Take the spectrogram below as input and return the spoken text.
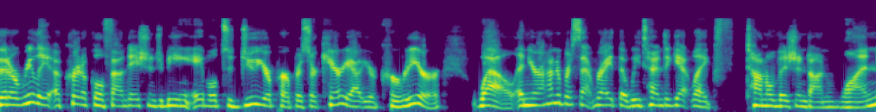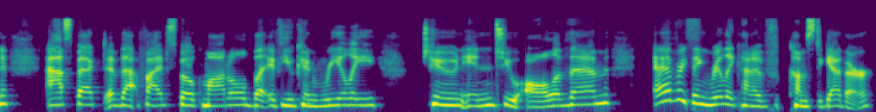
that are really a critical foundation to being able to do your purpose or carry out your career well. And you're 100% right that we tend to get like tunnel visioned on one aspect of that five spoke model, but if you can really tune into all of them everything really kind of comes together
